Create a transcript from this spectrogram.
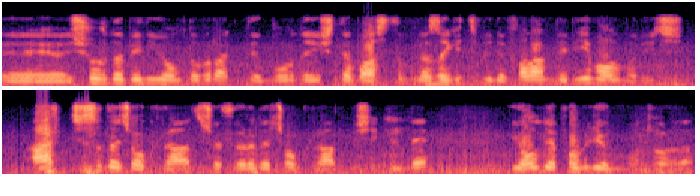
e, şurada beni yolda bıraktı, burada işte bastım gaza gitmedi falan dediğim olmadı hiç. Artçısı da çok rahat, şoförü de çok rahat bir şekilde yol yapabiliyor bu motorda.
